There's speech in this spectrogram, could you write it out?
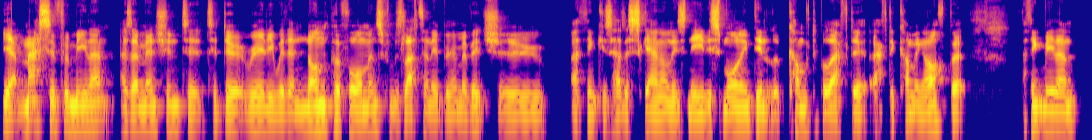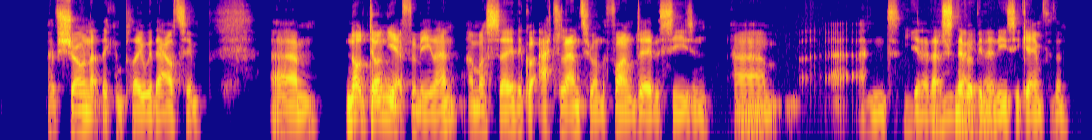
Yeah, massive for Milan, as I mentioned, to, to do it really with a non performance from Zlatan Ibrahimovic, who I think has had a scan on his knee this morning. Didn't look comfortable after after coming off, but I think Milan have shown that they can play without him. Um, not done yet for Milan, I must say. They've got Atalanta on the final day of the season, um, mm. and you know that's Juve, never been though. an easy game for them.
